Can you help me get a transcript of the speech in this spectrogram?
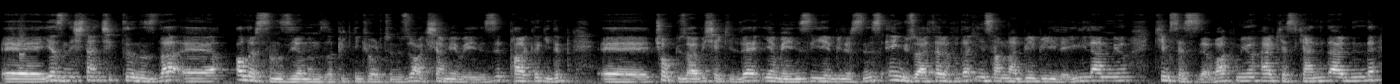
Ee, yazın işten çıktığınızda e, alırsınız yanınıza piknik örtünüzü, akşam yemeğinizi, parka gidip e, çok güzel bir şekilde yemeğinizi yiyebilirsiniz. En güzel tarafı da insanlar birbiriyle ilgilenmiyor. Kimse size bakmıyor. Herkes kendi derdinde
